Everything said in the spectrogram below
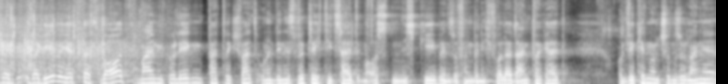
Ich übergebe jetzt das Wort meinem Kollegen Patrick Schwarz, ohne den es wirklich die Zeit im Osten nicht gäbe. Insofern bin ich voller Dankbarkeit. Und wir kennen uns schon so lange.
